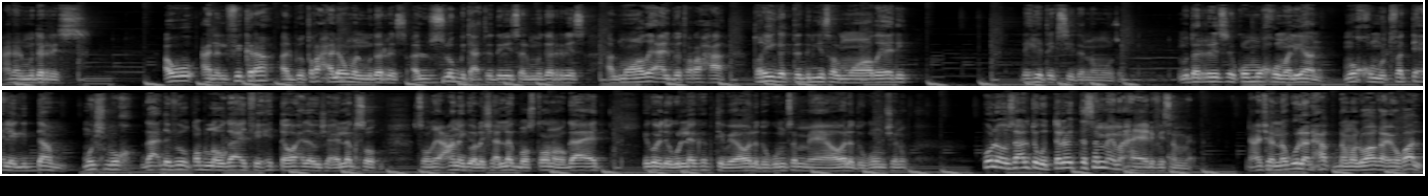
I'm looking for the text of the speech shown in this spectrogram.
عن المدرس أو عن الفكرة اللي بيطرحها لهم المدرس الأسلوب بتاع تدريس المدرس المواضيع اللي بيطرحها طريقة تدريس المواضيع دي. دي هي تجسيد النموذج. مدرس يكون مخه مليان مخه متفتح لقدام مش مخ قاعدة فيه طبلة وقاعد في حتة واحدة وشايل لك صوت صوت عنق ولا شايل لك بسطونة وقاعد يقعد يقول لك اكتب يا ولد وقوم سمع يا ولد وقوم شنو. هو لو سألته قلت له انت سمع ما حيعرف يسمع. عشان نقول الحق ده ما الواقع يقال.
